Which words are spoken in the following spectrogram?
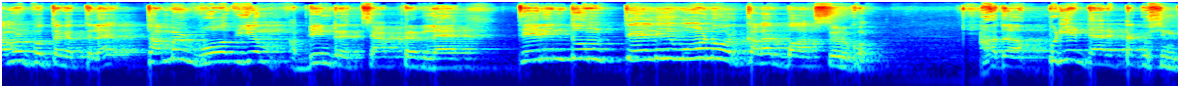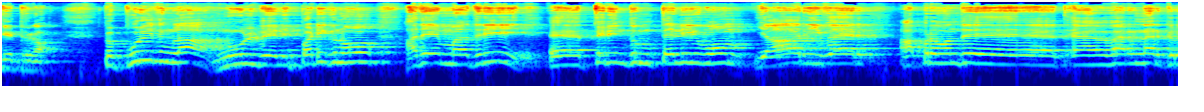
தமிழ் புத்தகத்தில் தமிழ் ஓவியம் அப்படின்ற சாப்டரில் தெரிந்தும் தெளிவோன்னு ஒரு கலர் பாக்ஸ் இருக்கும். அது அப்படியே டைரெக்டாக கொஸ்டின் கேட்டிருக்கான். இப்போ புரியுதுங்களா? நூல்வேலி படிக்கணும். அதே மாதிரி தெரிந்தும் தெளிவோம். யார் இவர்? அப்புறம் வந்து வேற என்ன இருக்கு?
